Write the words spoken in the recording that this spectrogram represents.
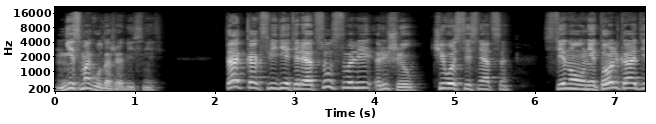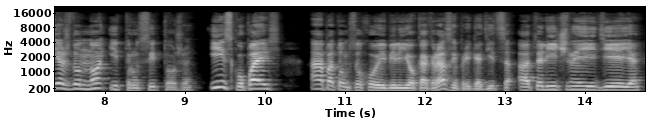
Не смогу даже объяснить. Так как свидетели отсутствовали, решил, чего стесняться. Стянул не только одежду, но и трусы тоже. И искупаюсь, а потом сухое белье как раз и пригодится. Отличная идея.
